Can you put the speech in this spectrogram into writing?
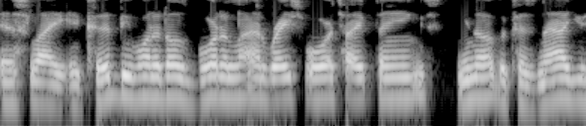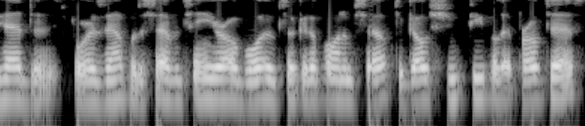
it's like it could be one of those borderline race war type things, you know, because now you had the, for example, the 17 year old boy who took it upon himself to go shoot people at protests.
